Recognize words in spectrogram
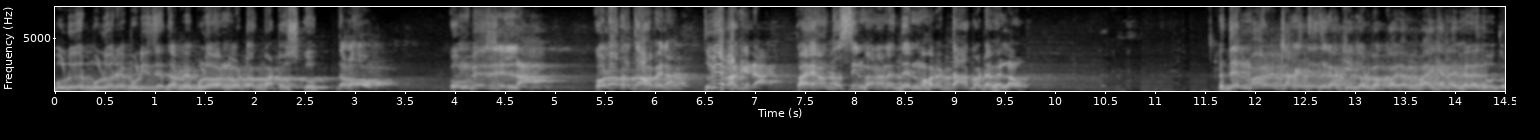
বুড়োর বুড়োরে বুড়ি যে ধরবে, বুড়ো নোটক বাটুস্কুত দাঁড়াও। কুম্বেজিল্লা কোনো কথা হবে না। তুমি আবার কেটা তাই এখন তো চিনবা না, দেন মোহরের টাকা ফেলাও। দেন টাকা দিয়ে জায়গা কি করবা? কয়, আমি পায়খানায় ফেলা দেবো তো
